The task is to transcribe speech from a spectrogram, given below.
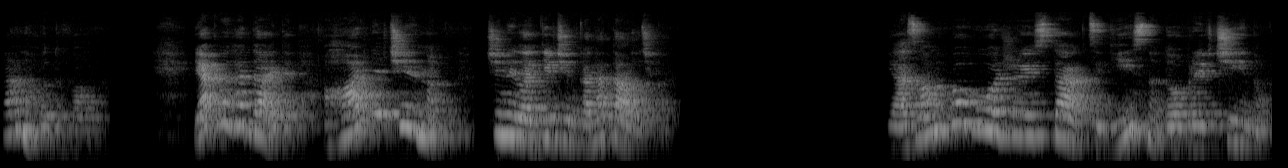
та нагодувала. Як ви гадаєте, гарний вчинок вчинила дівчинка Наталочка? Я з вами погоджуюсь, так, це дійсно добрий вчинок.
